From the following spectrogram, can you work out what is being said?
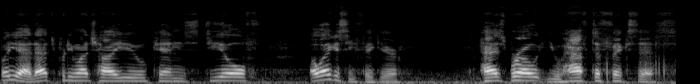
But yeah, that's pretty much how you can steal a legacy figure. Hasbro, you have to fix this.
